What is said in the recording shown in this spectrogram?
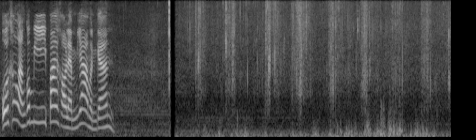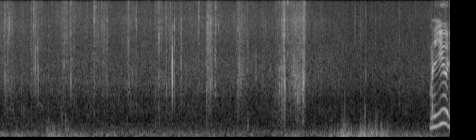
โอ้ยข้างหลังก็มีป้ายเขาแหลมย่าเหมือนกัน มันลื่น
